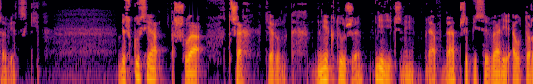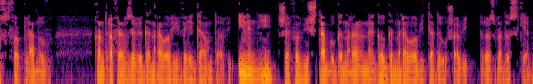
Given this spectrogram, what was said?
sowieckich. Dyskusja szła w trzech kierunkach. Niektórzy, nieliczni, prawda, przypisywali autorstwo planów kontrofensywy generałowi Weygandowi. Inni szefowi sztabu generalnego generałowi Tadeuszowi Rozwadowskiemu.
